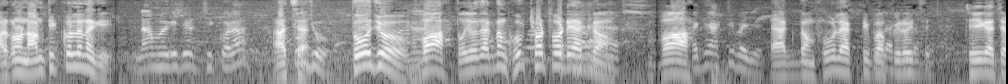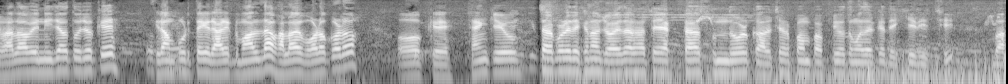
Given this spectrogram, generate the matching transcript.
আর কোনো নাম ঠিক করলে নাকি? নাম হয়ে গেছে ঠিক করা আচ্ছা তোজো। তোজো বাহ তোজো তো একদম খুব ছটফটে একদম। বাহ। একদম অ্যাক্টিভ আছে। একদম ফুল অ্যাক্টিভ পাপ্পি রয়েছে। ঠিক আছে ভালোভাবে নিয়ে যাও তোজোকে। শ্রীরামপুর থেকে ডাইরেক্ট মালদা ভালোভাবে বড় করো। ওকে থ্যাংক ইউ তারপরে দেখে নাও জয়দার হাতে একটা সুন্দর কালচার পাম্প পাপ্পিও তোমাদেরকে দেখিয়ে দিচ্ছি। বাহ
